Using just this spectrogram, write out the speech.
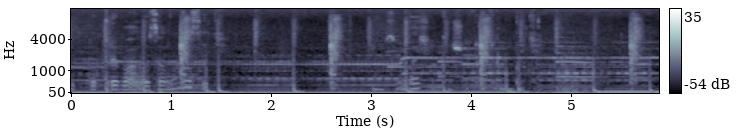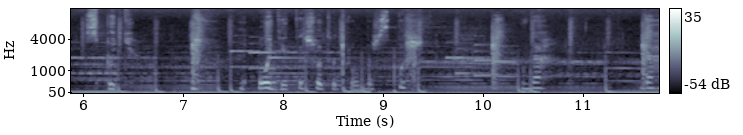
Під покривало залазить. Ось бачите, що тут робить спить. Оді, ти що тут робиш? Спиш? Да. Да.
